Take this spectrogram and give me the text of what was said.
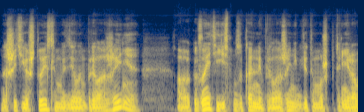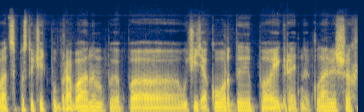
на шитье. Что, если мы сделаем приложение, а, Как знаете, есть музыкальные приложения, где ты можешь потренироваться, постучать по барабанам, по- поучить аккорды, поиграть на клавишах.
